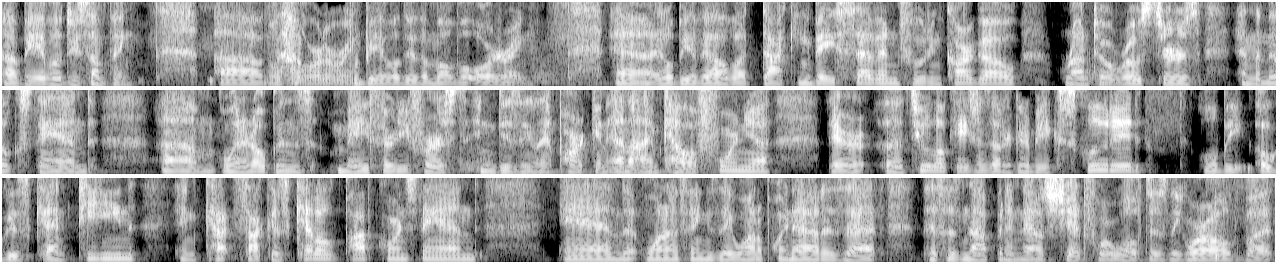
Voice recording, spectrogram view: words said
uh, be able to do something. Mobile ordering. We'll be able to do the mobile ordering. Uh, it'll be available at Docking Bay 7, Food and Cargo, Ronto Roasters, and the Milk Stand um, when it opens May 31st in Disneyland Park in Anaheim, California. There are uh, two locations that are going to be excluded will be Oga's Canteen and Kat Saka's Kettle Popcorn Stand. And one of the things they want to point out is that this has not been announced yet for Walt Disney World, but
